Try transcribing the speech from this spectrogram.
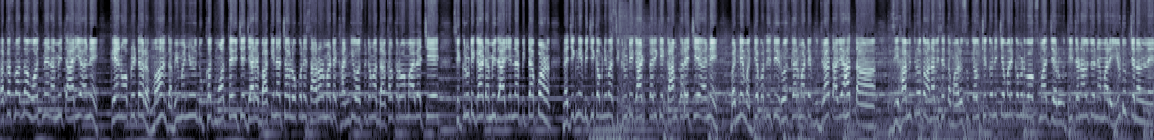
અકસ્માતમાં વોચમેન અમિત આર્ય અને ક્રેન ઓપરેટર મહંત અભિમન્યુનું દુઃખદ મોત થયું છે જ્યારે બાકીના છ લોકોને સારવાર માટે ખાનગી હોસ્પિટલમાં દાખલ કરવામાં આવ્યા છે. સિક્યુરિટી ગાર્ડ અમિત આર્યનના પિતા પણ નજીકની બીજી કંપનીમાં સિક્યુરિટી ગાર્ડ તરીકે કામ કરે છે અને બંને મધ્યપ્રદેશથી રોજગાર માટે ગુજરાત આવ્યા હતા. જી હા મિત્રો, તો આના વિશે તમારું શું કહેવું છે? તો નીચે અમારી કમેન્ટ બોક્સમાં જરૂરથી જણાવજો અને અમારી યુટ્યુબ ચેનલને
